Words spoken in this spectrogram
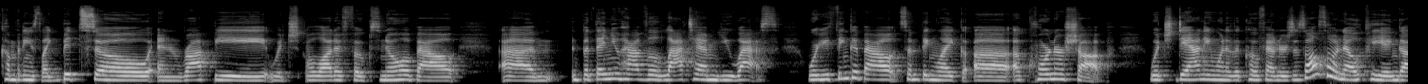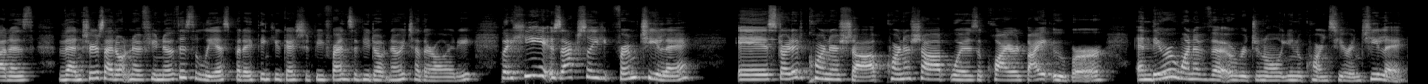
companies like Bitso and Rappi, which a lot of folks know about. Um, but then you have the LATAM US, where you think about something like a, a Cornershop which Danny, one of the co-founders, is also an LP in Ganas Ventures. I don't know if you know this, Elias, but I think you guys should be friends if you don't know each other already. But he is actually from Chile. It started Cornershop. Corner Shop was acquired by Uber, and they were one of the original unicorns here in Chile.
